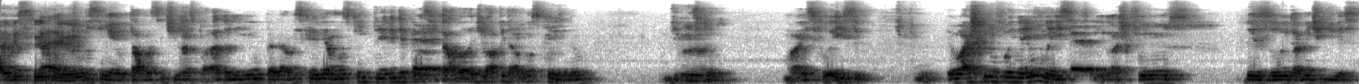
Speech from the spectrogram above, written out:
vibe, É, tipo escreveu. assim, eu tava sentindo as paradas ali, eu pegava e escrevia a música inteira e depois ficava dilapidando algumas coisas, né? De Uhum. costume. Mas foi isso. Tipo, eu acho que não foi nem um mês, tá eu acho que foi uns 18 a 20 dias.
